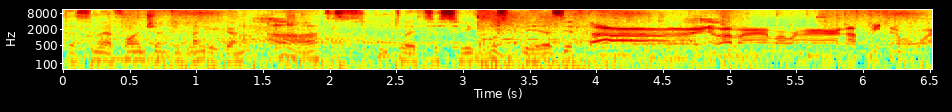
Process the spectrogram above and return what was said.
Da sind wir ja vorhin schon entlang gegangen. Ah, das ist gut, weil deswegen wussten wir das jetzt. Ah, lass mich in Ruhe.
